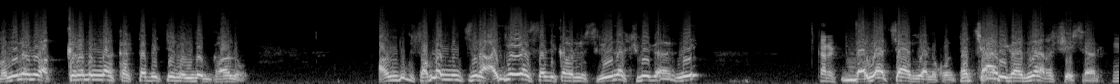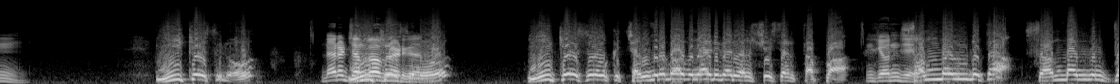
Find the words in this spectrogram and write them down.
గనులను అక్రమంగా కట్టబెట్టినందుకు గాను అందుకు సంబంధించిన ఐఏఎస్ అధికారులు శ్రీలక్ష్మి గారిని దయాచారి అనుకుంటా చారి గారిని అరెస్ట్ చేశారు. ఈ కేసులో ఈ కేసులో- ఒక చంద్రబాబు నాయుడు గారిని అరెస్ట్ చేశారు తప్ప సంబంధిత సంబంధిత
